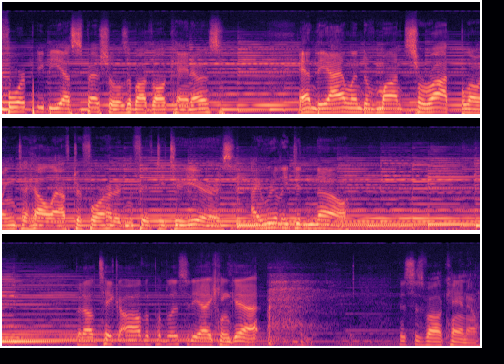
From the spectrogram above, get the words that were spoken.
four PBS specials about volcanoes, and the island of Montserrat blowing to hell after 452 years. I really didn't know. But I'll take all the publicity I can get. This is Volcano.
